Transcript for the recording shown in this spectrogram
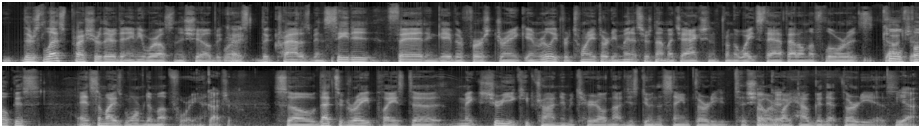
There's less pressure there than anywhere else in the show because Right. the crowd has been seated, fed, and gave their first drink. And really, for 20, 30 minutes, there's not much action from the wait staff out on the floor. It's full Gotcha. focus, and somebody's warmed them up for you. gotcha So that's a great place to make sure you keep trying new material, not just doing the same 30 to show Okay. everybody how good that 30 is. yeah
